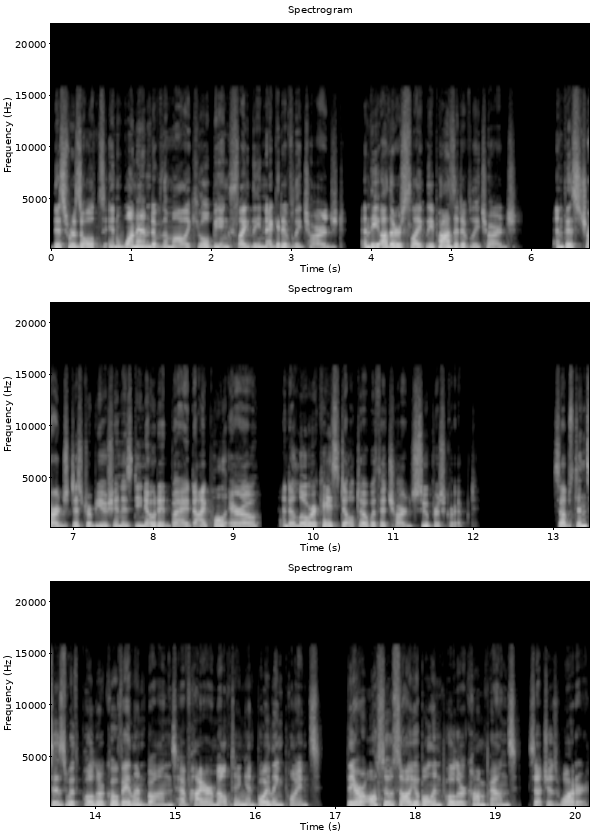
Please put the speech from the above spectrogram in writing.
this results in one end of the molecule being slightly negatively charged and the other slightly positively charged. And this charge distribution is denoted by a dipole arrow and a lowercase delta with a charge superscript. Substances with polar covalent bonds have higher melting and boiling points. They are also soluble in polar compounds, such as water.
